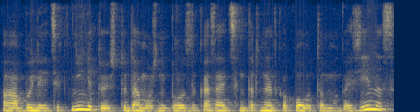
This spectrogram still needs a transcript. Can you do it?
а, были эти книги, то есть туда можно было заказать с интернет какого-то магазина. С,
